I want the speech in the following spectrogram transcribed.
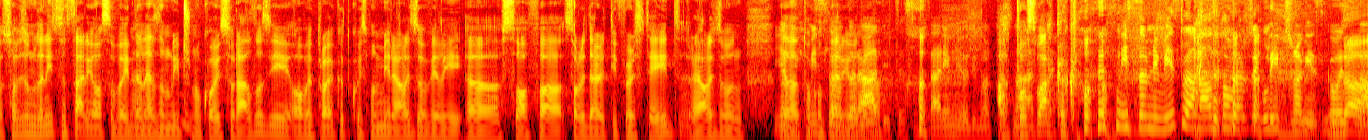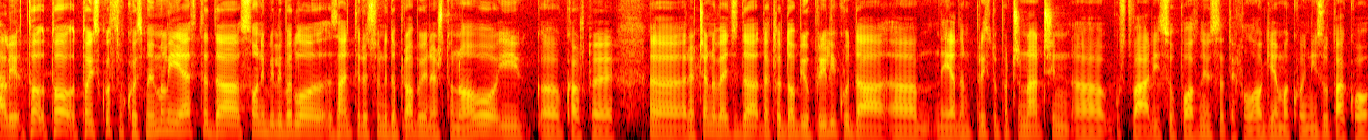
e, s obzirom da nisam starija osoba i da ne znam lično koji su razlozi, ovaj projekat koji smo mi realizovali, e, SOFA Solidarity First Aid, realizovan tokom perioda... Ja bih mislila da radite sa starim ljudima, pa znate. A to svakako. Nisam ni mislila na osnovu vašeg ličnog iskustva. Da, ali to iskustvo koje smo imali jeste da su oni bili vrlo zainteresovani da probaju nešto novo i, e, kao što je rečeno već, da dakle, dobiju priliku da na jedan pristupačan način u stvari se upoznaju sa tehnologijama koje nisu tako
